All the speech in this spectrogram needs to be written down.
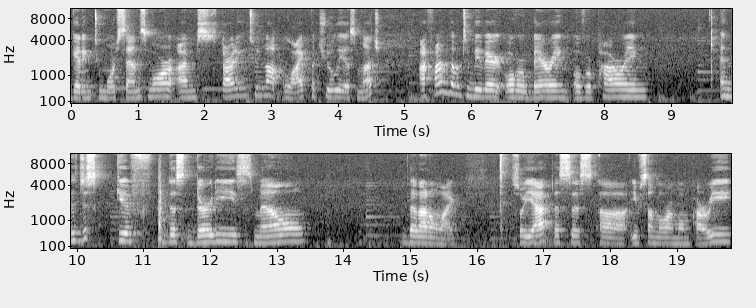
getting to more scents more, I'm starting to not like patchouli as much. I find them to be very overbearing, overpowering, and they just give this dirty smell that I don't like. So yeah, this is uh, Yves Saint Laurent Mon Paris.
